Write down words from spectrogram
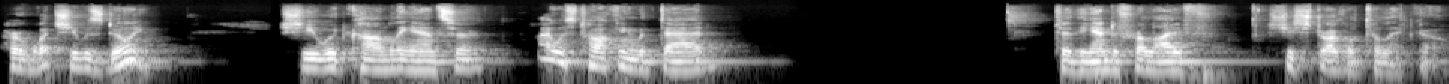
her what she was doing. She would calmly answer, I was talking with dad. To the end of her life, she struggled to let go.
